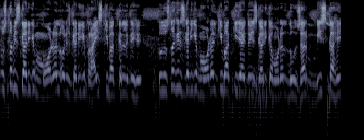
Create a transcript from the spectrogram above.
दोस्तों इस गाड़ी के मॉडल और इस गाड़ी के प्राइस की बात कर लेते हैं। तो दोस्तों, अगर इस गाड़ी के मॉडल की बात की जाए तो इस गाड़ी का मॉडल 2020 का है।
